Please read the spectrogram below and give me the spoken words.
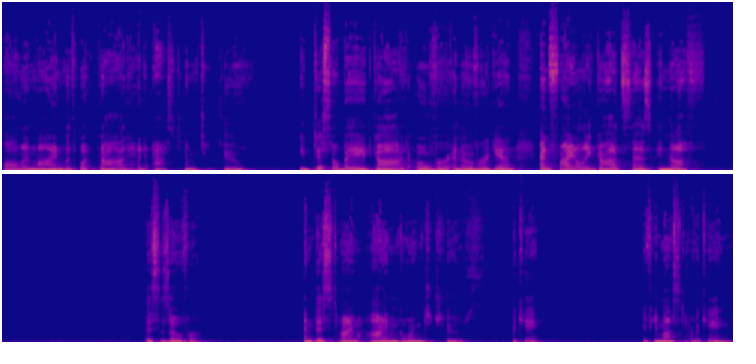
fall in line with what God had asked him to do. He disobeyed God over and over again. And finally, God says, Enough. This is over. And this time, I'm going to choose a king. If you must have a king,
